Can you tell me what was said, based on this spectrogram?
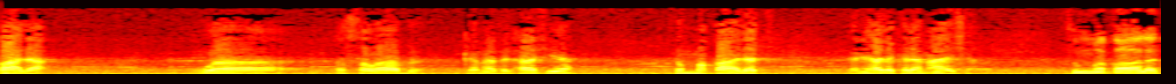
قال والصواب كما في الحاشية ثم قالت يعني هذا كلام عائشة. ثم قالت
